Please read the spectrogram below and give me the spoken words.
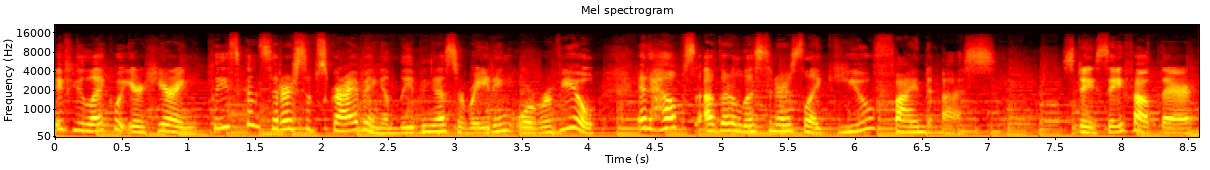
If you like what you're hearing, please consider subscribing and leaving us a rating or review. It helps other listeners like you find us. Stay safe out there.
